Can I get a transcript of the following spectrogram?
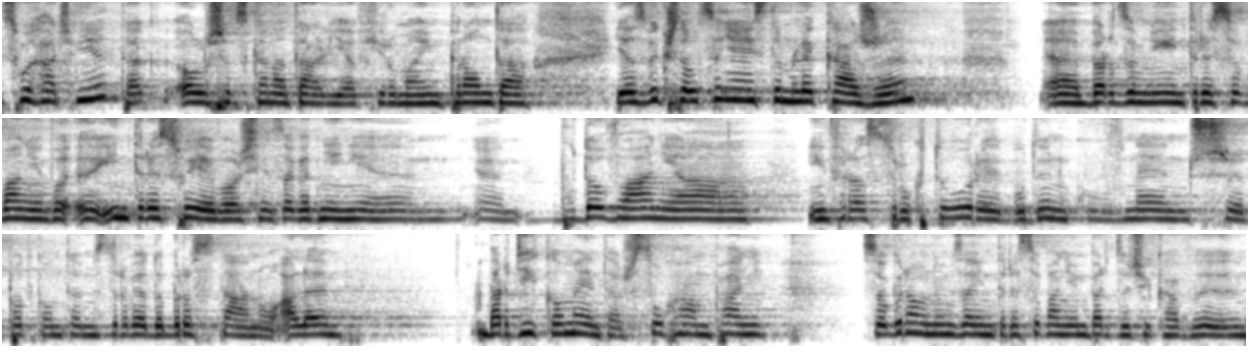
Słychać mnie? Tak? Olszewska Natalia, firma Impronta. Ja z wykształcenia jestem lekarzem. E, Bardzo mnie interesowanie, e, interesuje właśnie zagadnienie e, budowania infrastruktury, budynków, wnętrz pod kątem zdrowia, dobrostanu, ale bardziej komentarz. Słucham pań z ogromnym zainteresowaniem, bardzo ciekawy,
